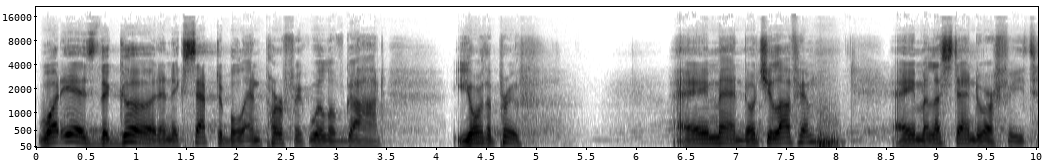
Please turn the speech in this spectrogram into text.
what is the good and acceptable and perfect will of God. You're the proof. Amen. Don't you love him? Amen. Let's stand to our feet.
